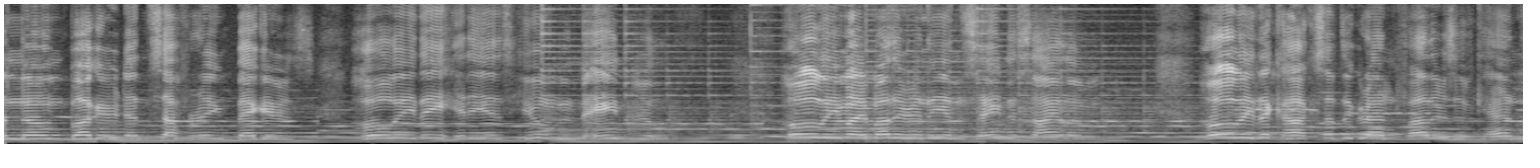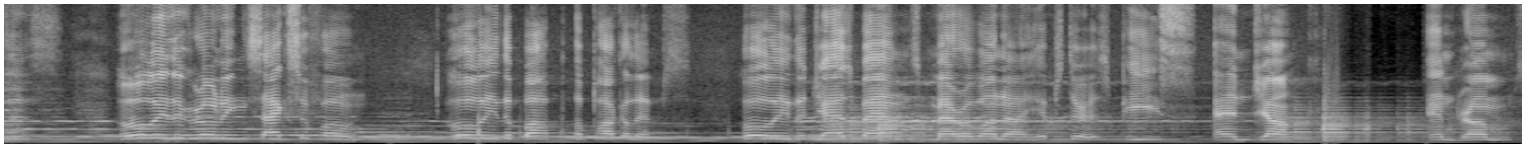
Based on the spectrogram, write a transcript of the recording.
unknown buggard and suffering beggars. Holy the hideous human angel. Holy my mother in the insane asylum. Holy the cocks of the grandfathers of Kansas. Holy the groaning saxophone. Holy the bop apocalypse. Holy the jazz bands, marijuana, hipsters, peace, and junk, and drums.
